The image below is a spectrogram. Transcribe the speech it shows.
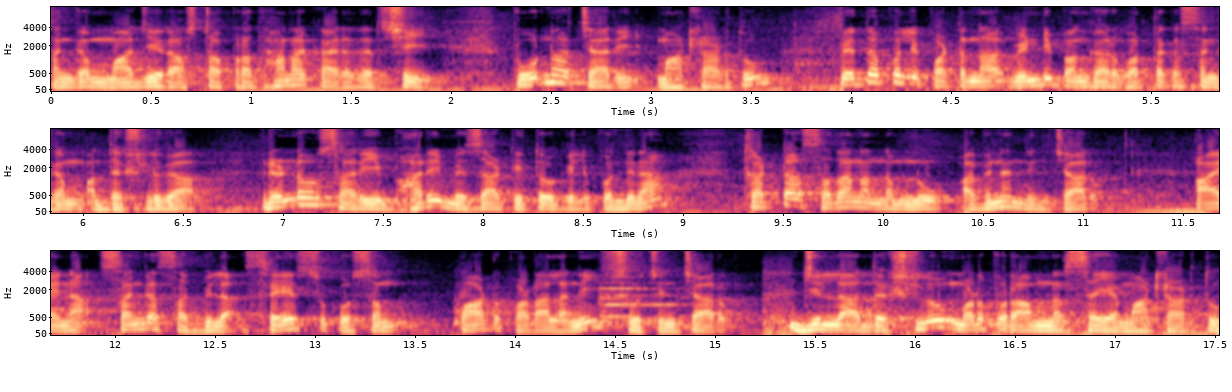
సంఘం మాజీ రాష్ట్ర ప్రధాన కార్యదర్శి పూర్ణాచారి మాట్లాడుతూ పెద్దపల్లి పట్టణ వెండి బంగారు వర్తక సంఘం అధ్యక్షులుగా రెండవసారి భారీ మెజార్టీతో గెలుపొందిన కట్టా సదానందంను అభినందించారు. ఆయన సంఘ సభ్యుల శ్రేయస్సు కోసం పాటుపడాలని సూచించారు. జిల్లా అధ్యక్షులు మడపు రామనర్సయ్య మాట్లాడుతూ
